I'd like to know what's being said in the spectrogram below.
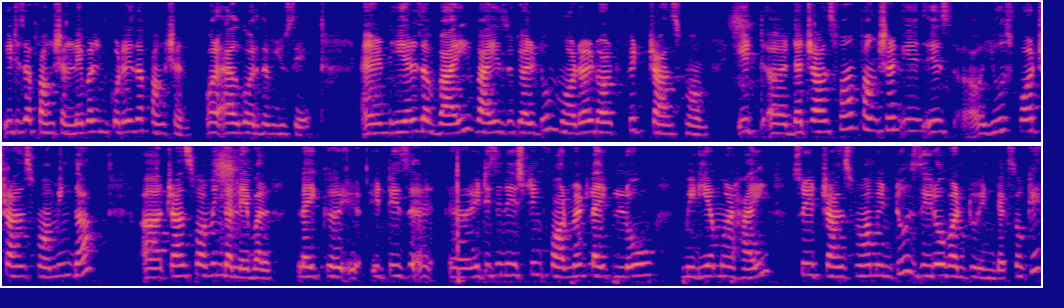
It is a function. Label encoder is a function or algorithm you say and here is a y y is equal to model dot fit transform. It uh, the transform function is, is uh, used for transforming the uh, transforming the label. Like uh, it is uh, uh, it is in a string format like low medium or high. So it transform into 0 1 2 index okay?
